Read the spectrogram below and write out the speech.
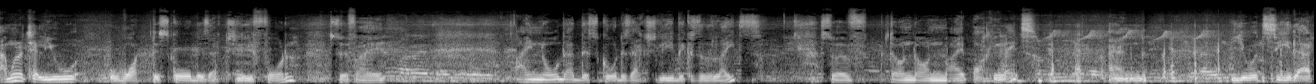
I'm going to tell you what this code is actually for. So if I I know that this code is actually because of the lights. So I've turned on my parking lights and you would see that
